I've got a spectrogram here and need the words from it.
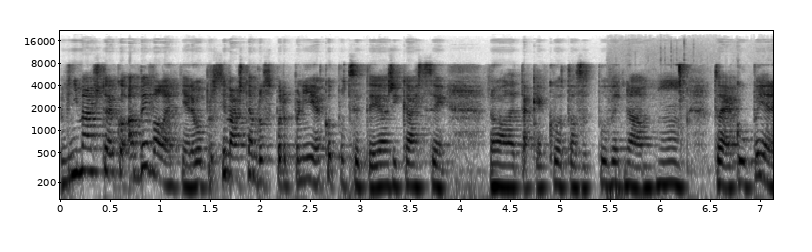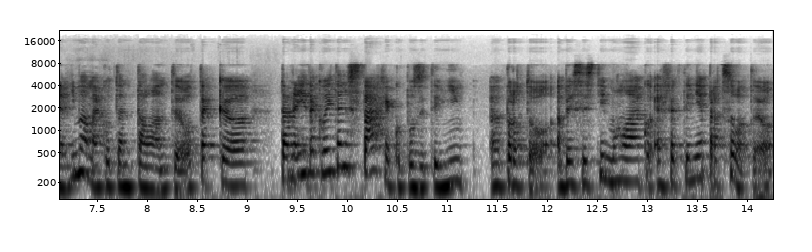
vnímáš to jako ambivalentně, nebo prostě máš tam rozporplný jako pocity a říkáš si, no ale tak jako ta zodpovědná, hm, to jako úplně nevnímám jako ten talent, jo, tak uh, tam není takový ten vztah jako pozitivní uh, pro to, aby si s tím mohla jako efektivně pracovat, jo.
